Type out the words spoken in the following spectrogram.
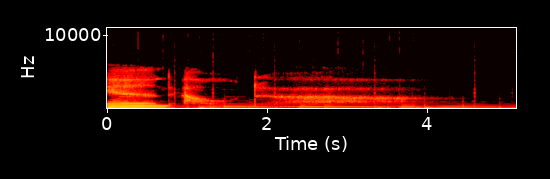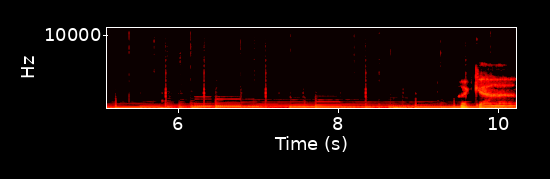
And out. Again,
